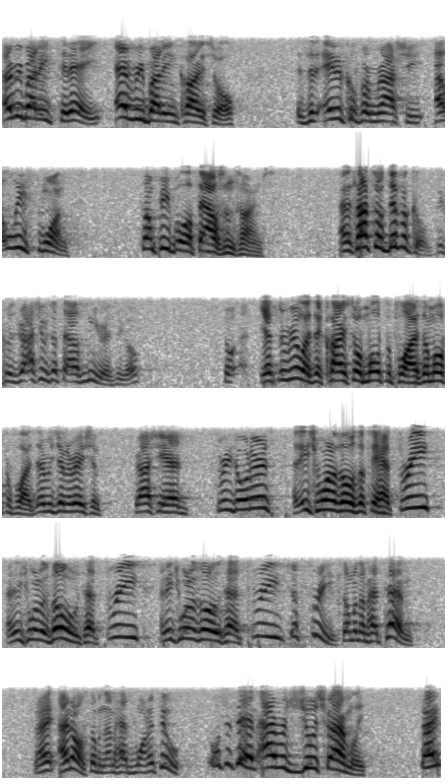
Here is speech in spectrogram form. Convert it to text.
Everybody today, everybody in Klal is an article from Rashi at least once. Some people a thousand times. And it's not so difficult because Rashi was a thousand years ago. So you have to realize that Yisrael multiplies and multiplies every generation. Rashi had three daughters, and each one of those, let's say, had three, and each one of those had three, and each one of those had three, just three. Some of them had ten. Right? I know some of them had one or two. Let's just say an average Jewish family. Right?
